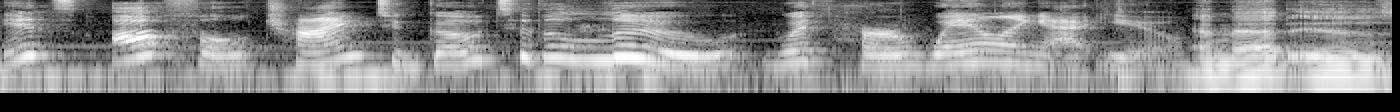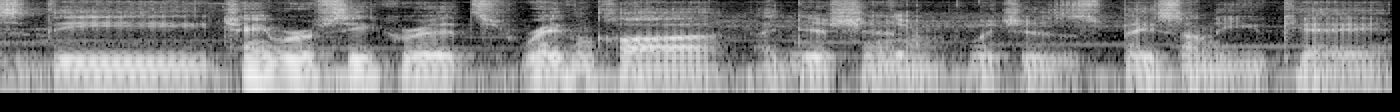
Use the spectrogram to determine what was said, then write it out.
It's awful trying to go to the loo with her wailing at you. And that is the Chamber of Secrets Ravenclaw edition, Yeah. which is based on the UK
